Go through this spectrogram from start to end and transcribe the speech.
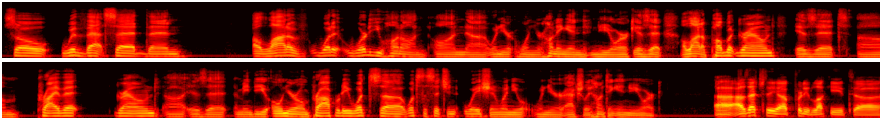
So with that said, then a lot of what where do you hunt on on uh, when you're when you're hunting in New York? Is it a lot of public ground? Is it um, private ground? Uh, is it? I mean, do you own your own property? What's uh, what's the situation when you when you're actually hunting in New York? Uh, I was actually uh, pretty lucky to uh,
